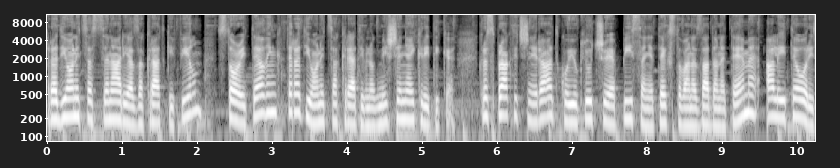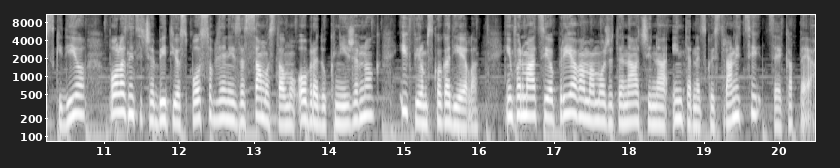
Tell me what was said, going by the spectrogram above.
Radionica scenarija za kratki film, storytelling te radionica kreativnog mišljenja i kritike. Kroz praktični rad koji uključuje pisanje tekstova na zadane teme, ali i teorijski dio, polaznici će biti osposobljeni za samostalnu obradu književnog i filmskog dijela. Informacije o prijavama možete naći na internetskoj stranici CKP-a.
